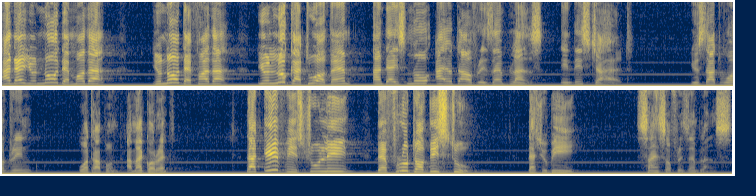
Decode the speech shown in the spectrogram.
and then you know the mother, you know the father, you look at two of them, and there is no iota of resemblance in this child. You start wondering what happened. Am I correct? That if it's truly the fruit of these two, there should be signs of resemblance.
